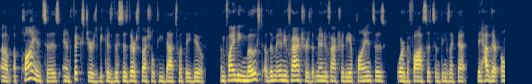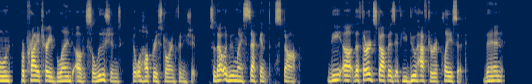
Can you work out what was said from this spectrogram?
um, appliances and fixtures because this is their specialty. That's what they do. I'm finding most of the manufacturers that manufacture the appliances or the faucets and things like that, they have their own proprietary blend of solutions that will help restore and finish it. So that would be my second stop. The, uh, the third stop is if you do have to replace it, then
